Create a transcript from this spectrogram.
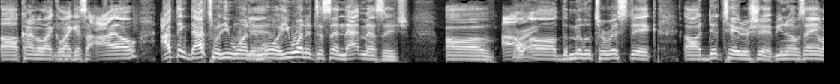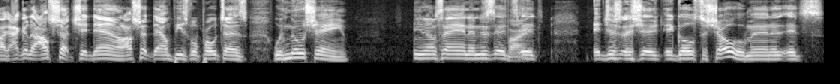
uh, kind of like like it's an aisle. I think that's what he wanted Yeah. more. He wanted to send that message of our, Right. uh, the militaristic uh, dictatorship. You know what I'm saying? Like I can, I'll shut shit down. I'll shut down peaceful protests with no shame. You know what I'm saying? And it's, it's Right. it it just it, it goes to show, man. It, it's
